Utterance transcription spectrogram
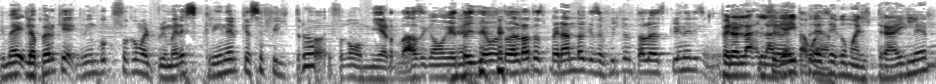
Y me- lo peor que Green Book fue como el primer screener que se filtró y fue como mierda. Así como que estoy llevo todo el rato esperando que se filtren todos los screeners. y me- Pero la, la ve ahí desde como el tráiler.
